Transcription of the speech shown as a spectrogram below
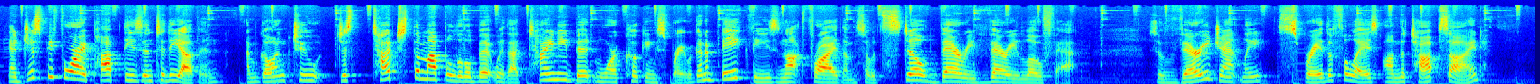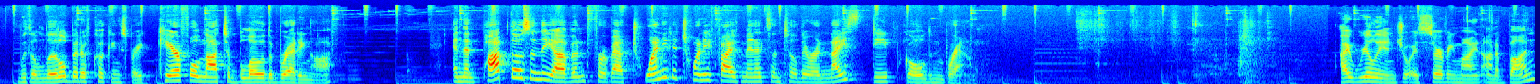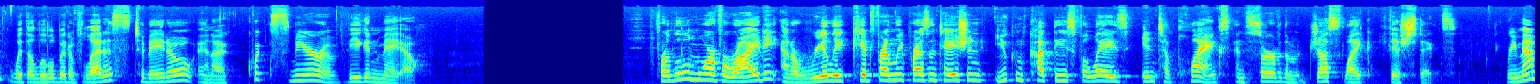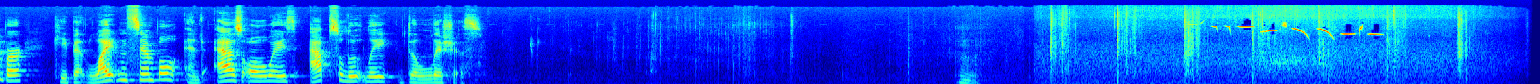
Now just before I pop these into the oven, I'm going to just touch them up a little bit with a tiny bit more cooking spray. We're going to bake these, not fry them, so it's still very, very low fat. So very gently spray the fillets on the top side with a little bit of cooking spray. Careful not to blow the breading off and then pop those in the oven for about 20 to 25 minutes until they're a nice deep golden brown. I really enjoy serving mine on a bun with a little bit of lettuce, tomato, and a quick smear of vegan mayo. For a little more variety and a really kid-friendly presentation, you can cut these fillets into planks and serve them just like fish sticks. Remember, Keep it light and simple, and as always, absolutely delicious.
